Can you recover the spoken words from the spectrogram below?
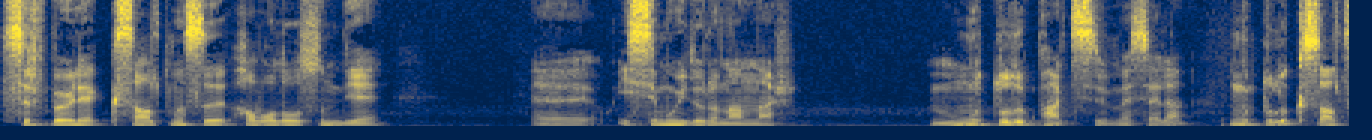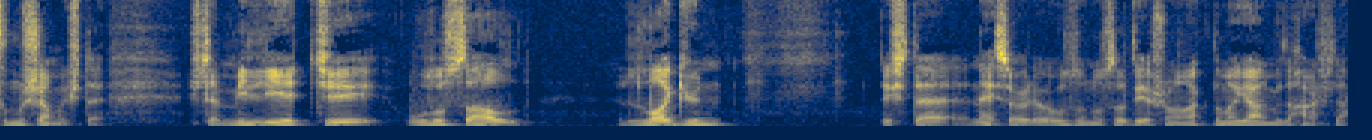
Sırf böyle kısaltması havalı olsun diye e, isim uydurulanlar. Mutluluk Partisi mesela. Mutluluk kısaltılmış ama işte. İşte milliyetçi, ulusal, lagün işte neyse öyle uzun uzadı diye şu an aklıma gelmedi harfler.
